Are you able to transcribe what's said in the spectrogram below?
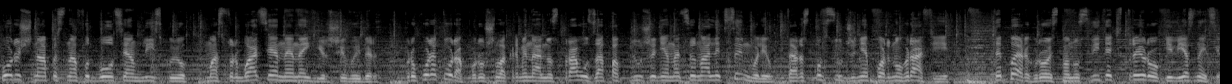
Поруч напис на футболці англійською Мастурбація не найгірший вибір. Прокуратура порушила кримінальну справу за поплюження національних символів та розповсюдження порнографії. Тепер Гройсману світять три роки в'язниці.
